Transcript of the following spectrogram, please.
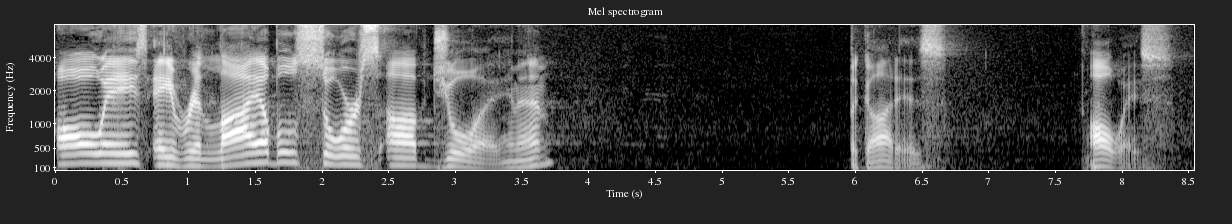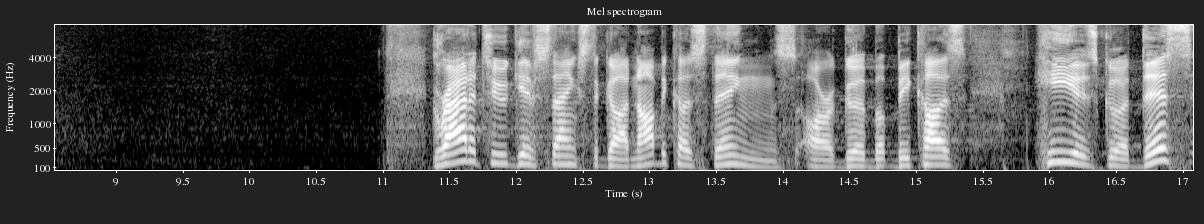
always a reliable source of joy. Amen? But God is. Always. Gratitude gives thanks to God, not because things are good, but because He is good. This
